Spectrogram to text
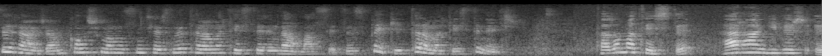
Zehra Hocam, konuşmamızın içerisinde tarama testlerinden bahsettiniz. Peki tarama testi nedir? Tarama testi herhangi bir e,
